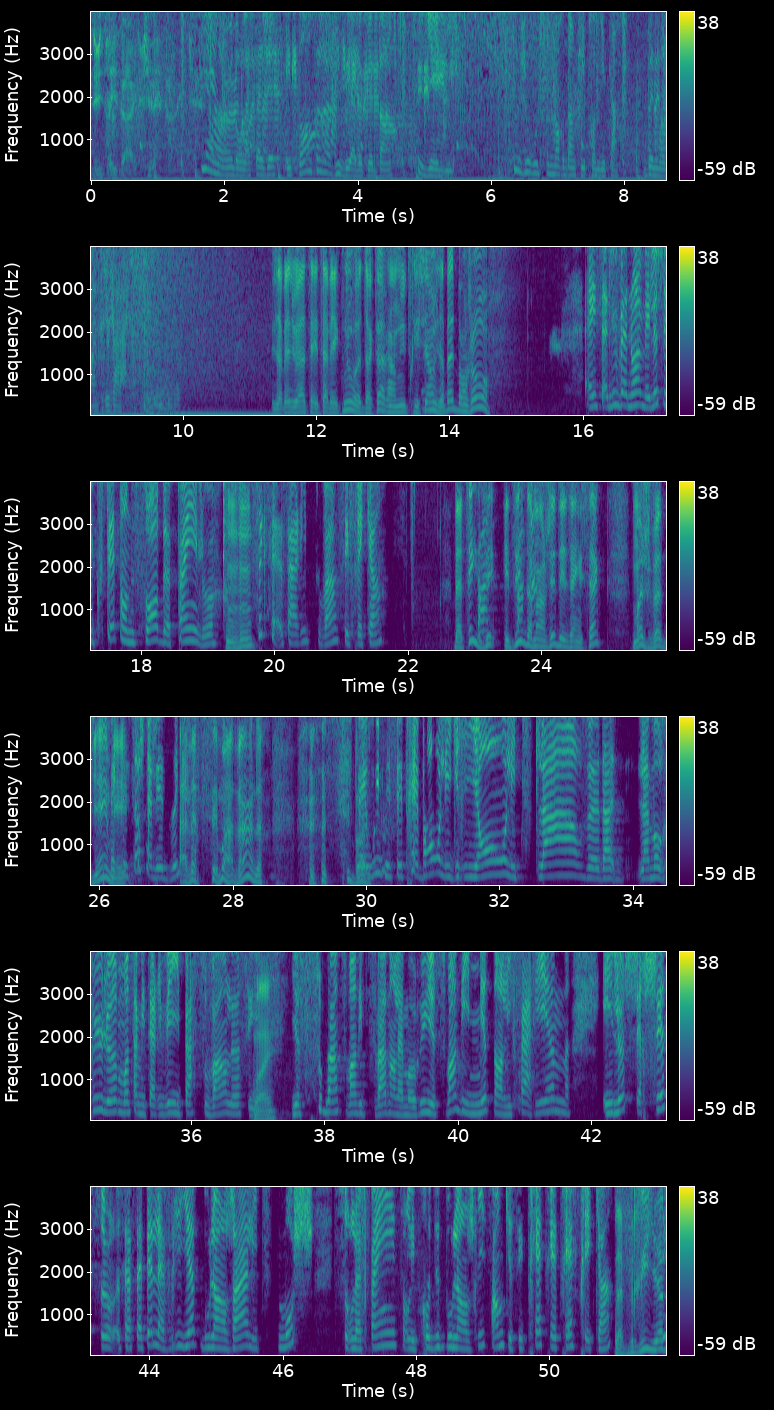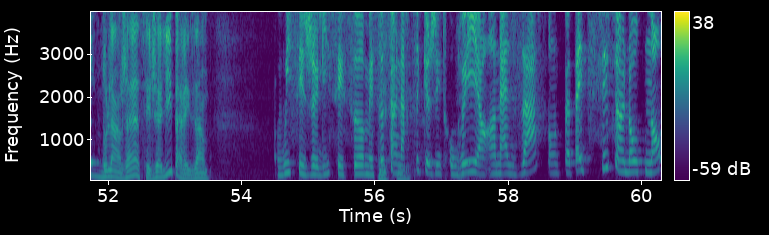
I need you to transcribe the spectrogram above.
Du Trisac. S'il y en a un dont la sagesse n'est pas encore arrivée avec le temps, c'est bien lui. Toujours aussi mordant que les premiers temps. Benoît Dutrisac. Isabelle Huat est avec nous, docteur en nutrition. Isabelle, bonjour. Hey, salut Benoît, mais là, j'écoutais ton histoire de pain, là. Tu sais que ça, ça arrive souvent, c'est fréquent. Ben, tu sais, ils, di- ils disent de manger des insectes. Moi, je veux bien, Mais mais c'est ça, que j'allais te dire. avertissez-moi avant, là. c'est bon. Ben oui, mais c'est très bon. Les grillons, les petites larves, euh, la morue, là, moi, ça m'est arrivé hyper souvent. Là, c'est, Ouais. Il y a souvent, souvent des petits vers dans la morue. Il y a souvent des mythes dans les farines. Et là, je cherchais sur, ça s'appelle la vrillette boulangère, les petites mouches sur le pain, sur les produits de boulangerie. Il semble que c'est très, très, très fréquent. La vrillette boulangère, c'est joli, par exemple. Oui, c'est joli, c'est ça. Mais ça, c'est un article que j'ai trouvé en, en Alsace. Donc, peut-être ici, c'est un autre nom.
